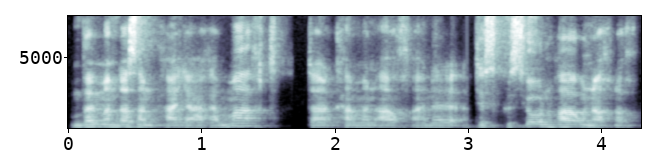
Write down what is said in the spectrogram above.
Und wenn man das ein paar Jahre macht, da kann man auch eine Diskussion haben, auch noch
